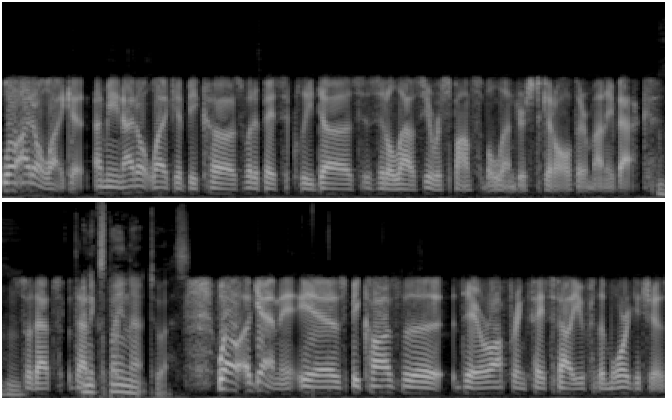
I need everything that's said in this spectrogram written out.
Well, I don't like it. I mean, I don't like it because what it basically does is it allows irresponsible lenders to get all their money back. So that's that's and explain that to us. Well, again, it is because the they're offering face value for the mortgages.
